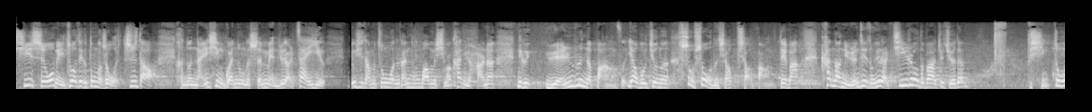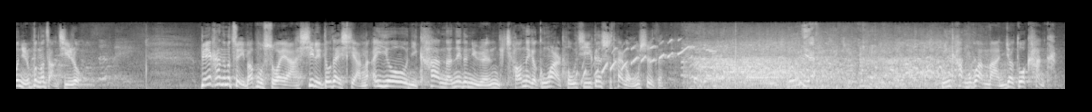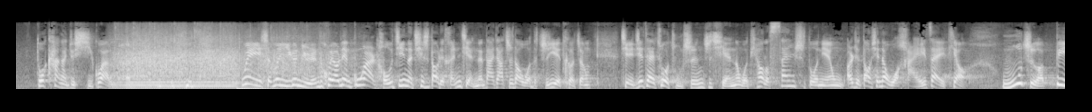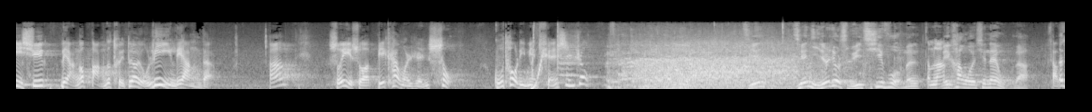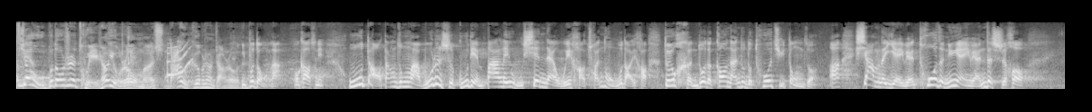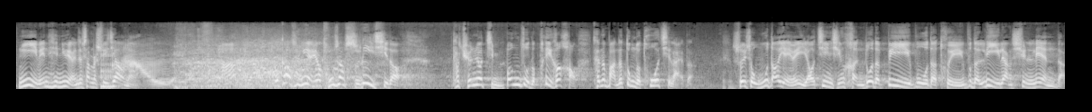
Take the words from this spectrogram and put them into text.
其实我每做这个动作的时候，我知道很多男性观众的审美有点在意了，尤其咱们中国的男同胞们喜欢看女孩呢，那个圆润的膀子，要不就那瘦瘦的小小膀子，对吧？看到女人这种有点肌肉的吧，就觉得不行，中国女人不能长肌肉。别看他们嘴巴不说呀，心里都在想啊，哎呦，你看呢，那个女人，瞧那个肱二头肌，跟史泰龙似的。龙姐，您看不惯吧？你就要多看看，多看看就习惯了。为什么一个女人会要练肱二头肌呢？其实道理很简单，大家知道我的职业特征。姐姐在做主持人之前呢，我跳了三十多年舞，而且到现在我还在跳。舞者必须两个膀子腿都要有力量的，啊，所以说别看我人瘦，骨头里面全是肉。姐姐，你这就属于欺负我们，怎么了没看过现代舞的，那跳舞不都是腿上有肉吗？哪有胳膊上长肉的？你不懂了，我告诉你，舞蹈当中啊，无论是古典芭蕾舞、现代舞也好，传统舞蹈也好，都有很多的高难度的托举动作啊。下面的演员拖着女演员的时候，你以为那些女演员在上面睡觉呢？啊！我告诉你，女演员要同时要使力气的，她全身要紧绷住的，配合好，才能把那动作拖起来的。所以说，舞蹈演员也要进行很多的臂部的、腿部的力量训练的。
